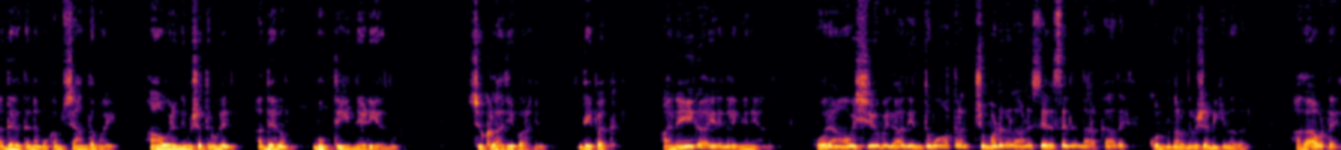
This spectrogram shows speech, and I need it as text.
അദ്ദേഹത്തിന്റെ മുഖം ശാന്തമായി. ആ ഒരു നിമിഷത്തിനുള്ളിൽ അദ്ദേഹം മുക്തി നേടിയിരുന്നു. ശുക്ലാജി പറഞ്ഞു ദീപക് അനേകായിരങ്ങൾ ഇങ്ങനെയാണ്. ഒരാവശ്യവുമില്ലാതെ എന്തുമാത്രം ചുമടുകളാണ് ശിരസിൽ നിന്നിറക്കാതെ കൊണ്ടു നടന്ന് വിഷമിക്കുന്നത്? അതാവട്ടെ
